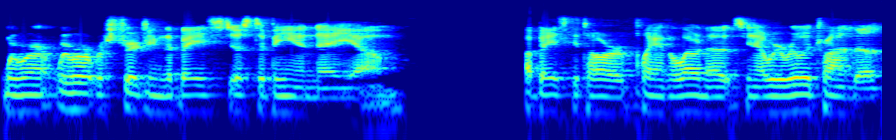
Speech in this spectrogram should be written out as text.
we weren't we weren't restricting the bass just to being a um, a bass guitar playing the low notes. You know, we were really trying to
